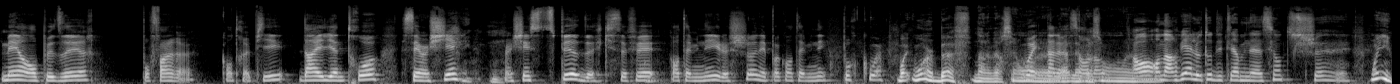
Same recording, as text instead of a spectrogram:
mais on peut dire, pour faire euh, contre-pied, dans Alien 3, c'est un chien, Mhm. un chien stupide qui se fait contaminer, le chat n'est pas contaminé. Pourquoi? Ouais, ou un bœuf dans la version. Ouais, dans la euh, version euh, On, on en revient à l'autodétermination du chat. euh. Oui,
